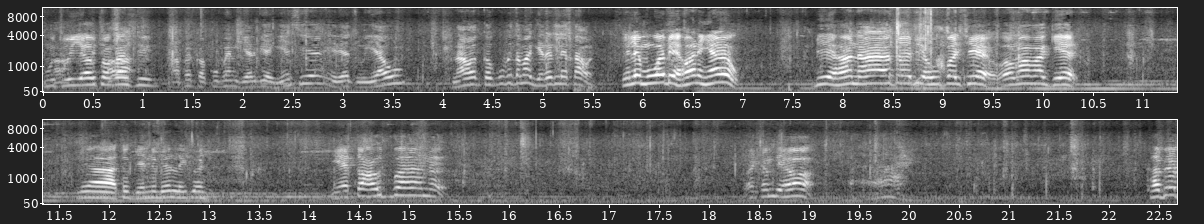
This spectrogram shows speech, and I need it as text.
હું જોઈ આવું ચોક્કસથી આપણે કકુભાઈ ઘેર બી આવીએ છીએ એ જોઈ આવું. ના હોત કકુભાઈ તમારા ઘેર જ લેતા હોય. એટલે હું હવે બેહવા નહીં આવ્યો. બે હા ના આવ્યો તો બે ઉપર છે અમામાં ઘેર. ને આ તો ઘેરનું બેન લઈ ગયો ઘેર તો આવું જ પડે ને. તમે બેહો ખબર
